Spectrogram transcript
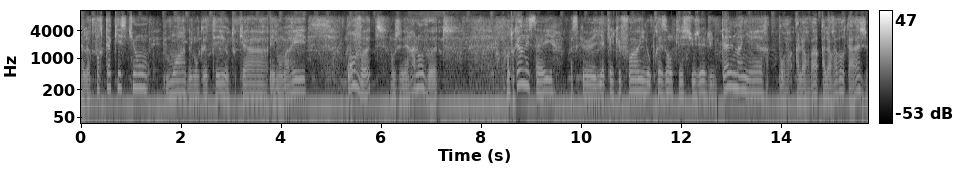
Alors pour ta question, moi de mon côté en tout cas et mon mari, on vote. En général on vote. En tout cas on essaye parce qu'il y a quelques fois ils nous présentent les sujets d'une telle manière pour à leur, à leur avantage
